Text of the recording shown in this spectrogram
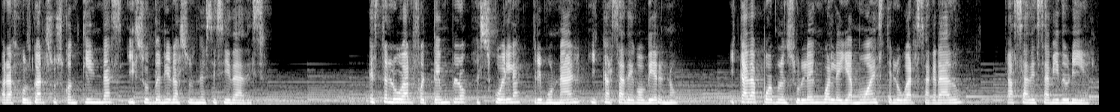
para juzgar sus contiendas y subvenir a sus necesidades. Este lugar fue templo, escuela, tribunal y casa de gobierno, y cada pueblo en su lengua le llamó a este lugar sagrado casa de sabiduría.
